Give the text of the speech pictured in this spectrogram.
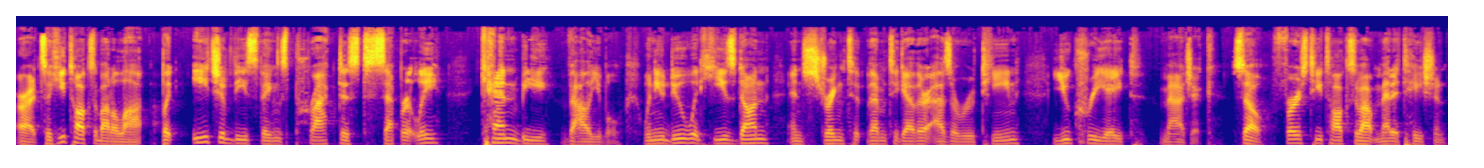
All right, so he talks about a lot, but each of these things practiced separately can be valuable. When you do what he's done and string them together as a routine, you create magic. So, first, he talks about meditation.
